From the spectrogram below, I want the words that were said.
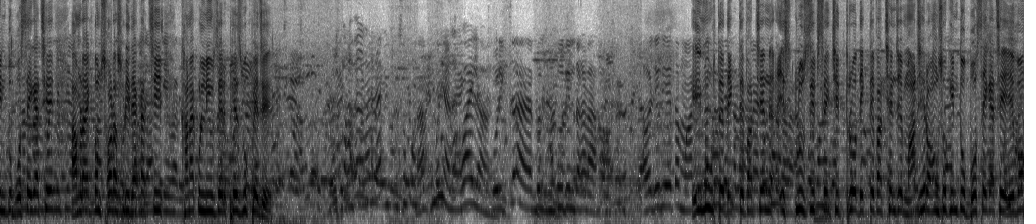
কিন্তু বসে গেছে। আমরা একদম সরাসরি দেখাচ্ছি খানাকুল নিউজের ফেসবুক পেজে এই মুহূর্তে দেখতে পাচ্ছেন এক্সক্লুসিভ সেই চিত্র দেখতে পাচ্ছেন যে মাঝের অংশ কিন্তু বসে গেছে এবং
